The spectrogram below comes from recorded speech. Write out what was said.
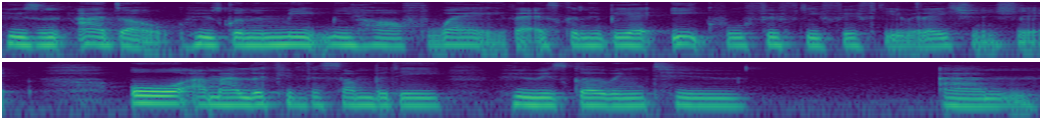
who's an adult who's going to meet me halfway, that is going to be an equal 50 50 relationship? Or am I looking for somebody who is going to um,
